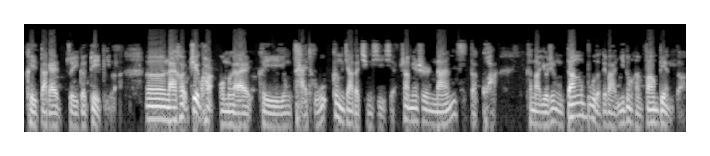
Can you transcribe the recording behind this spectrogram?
可以大概做一个对比了。呃，来和这块我们来可以用彩图更加的清晰一些。上面是男子的胯，看到有这种裆部的，对吧？移动很方便的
